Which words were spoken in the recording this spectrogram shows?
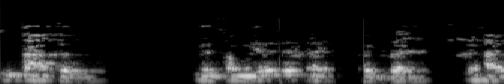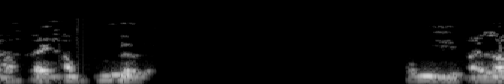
chúng ta từ người không nhớ đến đây, từ về cái hai bàn tay không cũng được. Cũng gì phải lo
